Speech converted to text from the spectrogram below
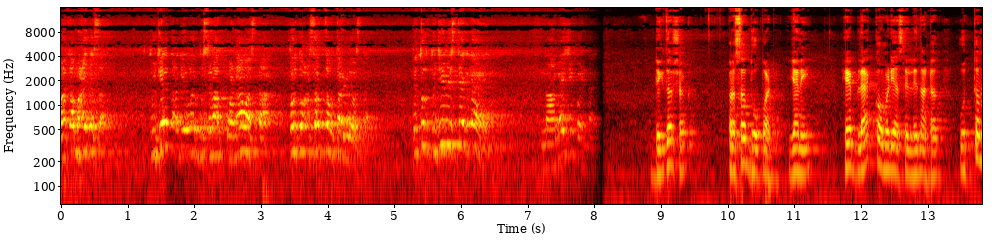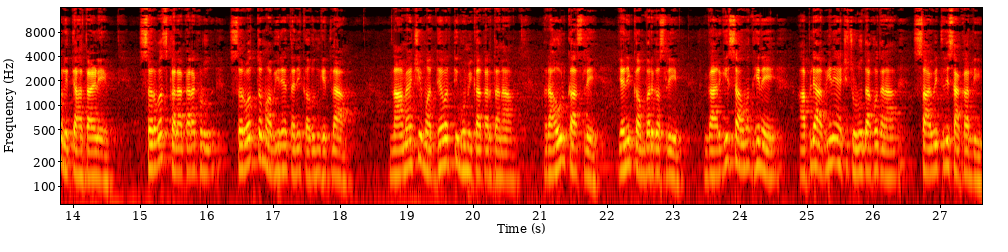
माका माहीत असा तुझ्या जागेवर दुसरा कोणाव असता तर तो असाच चौताळलो असता. ते तू तुझी मिस्टेक नाही. नाम्याची पण नाही. दिग्दर्शक प्रसाद धोपट यांनी हे ब्लॅक कॉमेडी असलेले नाटक उत्तमरित्या हाताळले. सर्वच कलाकारांकडून सर्वोत्तम अभिनय त्यांनी करून घेतला. नाम्याची मध्यवर्ती भूमिका करताना राहुल कासले यांनी कंबर कसली गार्गी सावंत हिने आपल्या अभिनयाची चुणू दाखवताना सावित्री साकारली.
